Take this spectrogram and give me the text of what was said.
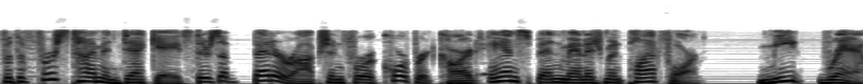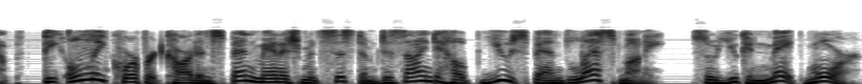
For the first time in decades, there's a better option for a corporate card and spend management platform. Meet Ramp, the only corporate card and spend management system designed to help you spend less money so you can make more.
